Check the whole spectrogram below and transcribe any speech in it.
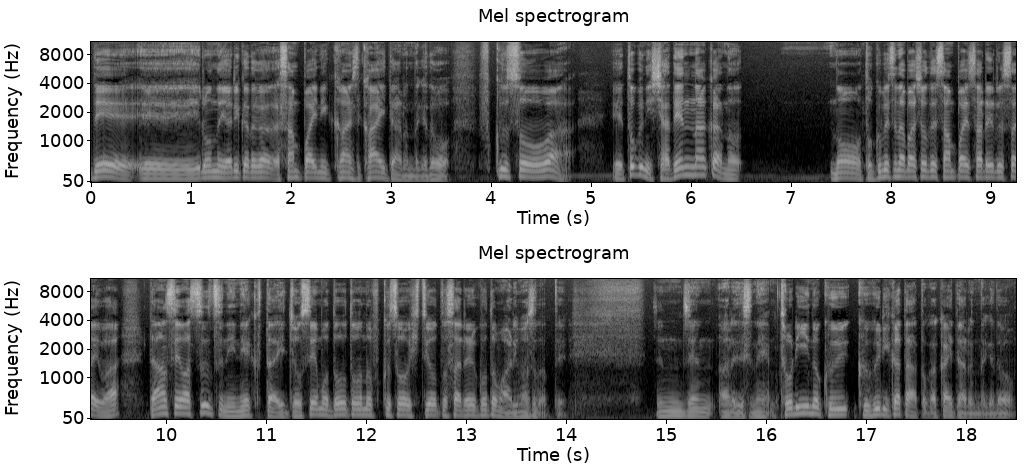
で、えー、いろんなやり方が参拝に関して書いてあるんだけど服装は、え、特に社殿の中のの特別な場所で参拝される際は男性はスーツにネクタイ女性も同等の服装を必要とされることもあります。だって全然あれですね。鳥居のくぐり方とか書いてあるんだけど、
